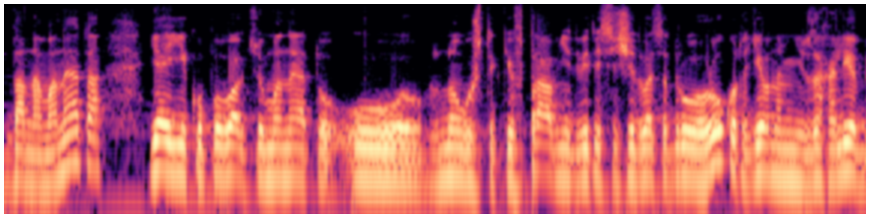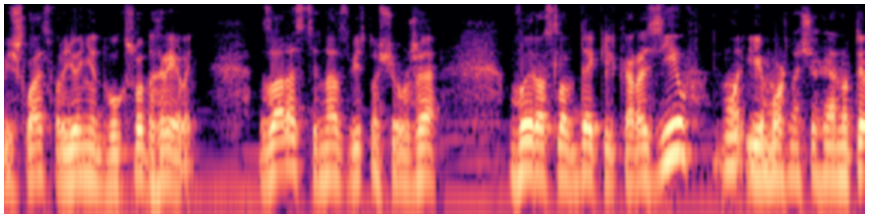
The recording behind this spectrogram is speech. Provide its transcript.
дана монета. Я її купував цю монету у знову ж таки в травні 2022 року, тоді вона мені взагалі обійшлась в районі 200 гривень. Зараз ціна, звісно, що вже виросла в декілька разів. Ну і можна ще глянути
